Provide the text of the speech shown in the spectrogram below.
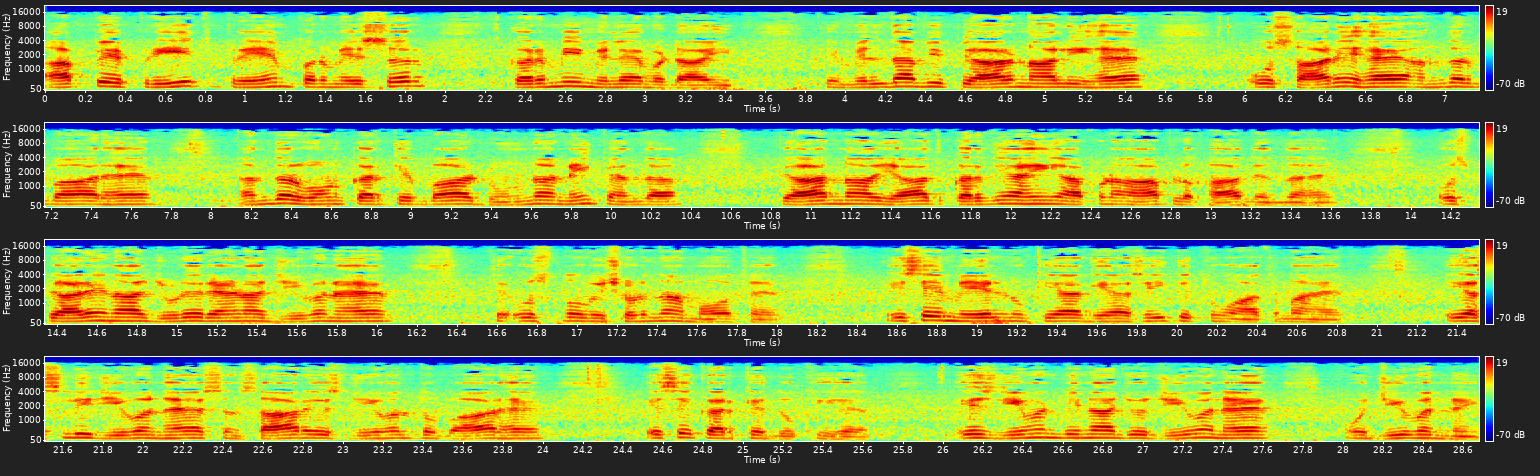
ਆਪੇ ਪ੍ਰੀਤ, ਪ੍ਰੇਮ, ਪਰਮੇਸ਼ਰ, ਕਰਮੀ ਮਿਲੇ ਵਡਾਈ। ਤੇ ਮਿਲਦਾ ਵੀ ਪਿਆਰ ਨਾਲ ਹੀ ਹੈ। ਉਹ ਸਾਰੇ ਹੈ, ਅੰਦਰ ਬਾਹਰ ਹੈ। ਅੰਦਰ ਹੋਣ ਕਰਕੇ ਬਾਹਰ ਢੂੰਡਣਾ ਨਹੀਂ ਪੈਂਦਾ। ਪਿਆਰ ਨਾਲ ਯਾਦ ਕਰਦਿਆਂ ਹੀ ਆਪਣਾ ਆਪ ਲਖਾ ਦਿੰਦਾ ਹੈ। ਉਸ ਪਿਆਰੇ ਨਾਲ ਜੁੜੇ ਰਹਿਣਾ ਜੀਵਨ ਹੈ। ਤੇ ਉਸ ਤੋਂ ਵਿਛੜਨਾ ਮੌਤ ਹੈ। ਇਸੇ ਮੇਲ ਨੂੰ ਕਿਹਾ ਗਿਆ ਸੀ ਕਿ ਤੂੰ ਆਤਮਾ ਹੈ। ਇਹ ਅਸਲੀ ਜੀਵਨ ਹੈ, ਸੰਸਾਰ ਇਸ ਜੀਵਨ ਤੋਂ ਬਾਹਰ ਹੈ, ਇਸੇ ਕਰਕੇ ਦੁਖੀ ਹੈ। ਇਸ ਜੀਵਨ ਬਿਨਾ ਜੋ ਜੀਵਨ ਹੈ, ਉਹ ਜੀਵਨ ਨਹੀਂ।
